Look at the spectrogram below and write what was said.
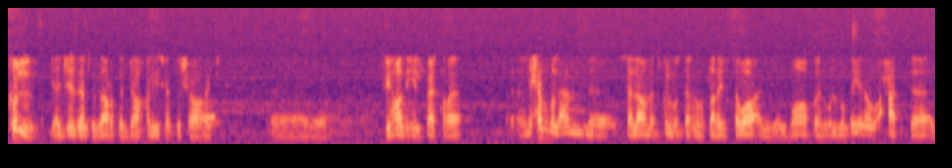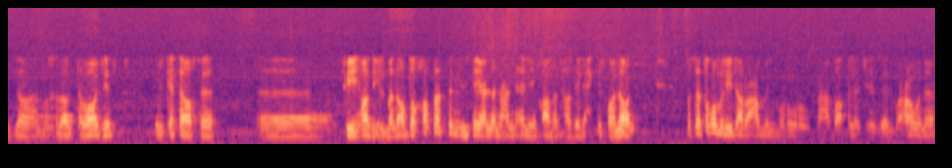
كل أجهزة وزارة الداخلية ستشارك في هذه الفترة لحفظ الأمن وسلامة كل مستخدم الطريق سواء المواطن والمقيم أو حتى الزائر من خلال التواجد والكثافة في هذه المناطق خاصة اللي سيعلن عنها لإقامة هذه الاحتفالات. وستقوم الإدارة العامه للمرور مع باقي الأجهزة المعاونة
